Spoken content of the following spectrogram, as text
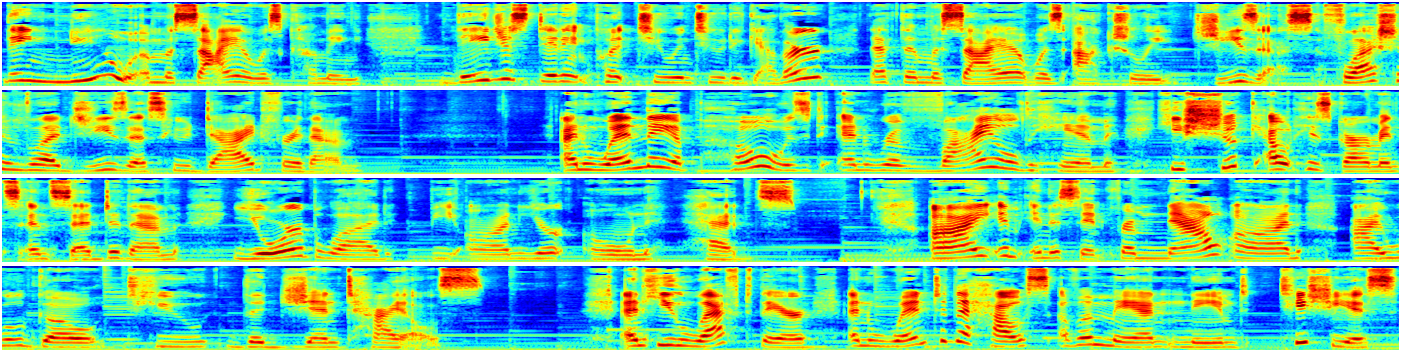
they knew a Messiah was coming. They just didn't put two and two together that the Messiah was actually Jesus, flesh and blood Jesus, who died for them. And when they opposed and reviled him, he shook out his garments and said to them, Your blood be on your own heads. I am innocent. From now on, I will go to the Gentiles. And he left there and went to the house of a man named Titius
